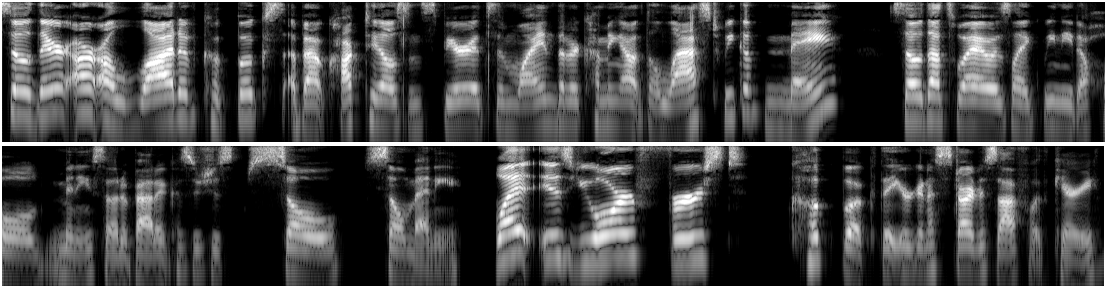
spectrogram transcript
So there are a lot of cookbooks about cocktails and spirits and wine that are coming out the last week of May. So that's why I was like, we need a whole mini soda about it because there's just so, so many. What is your first cookbook that you're going to start us off with, Carrie?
